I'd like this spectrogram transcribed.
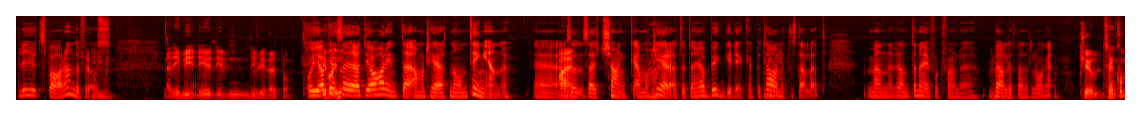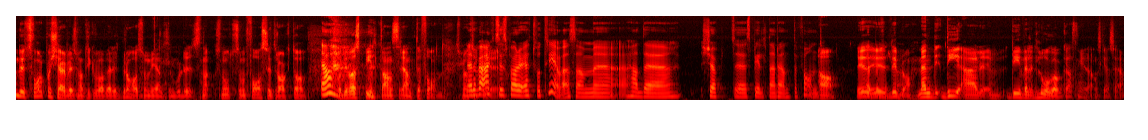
blir ju ett sparande för oss. Nej, det, blir, det, det, det blir väldigt bra. Och jag kan ju- säga att jag har inte amorterat någonting ännu. Eh, alltså så här chunk-amorterat, utan jag bygger det kapitalet Mm. istället. Men räntorna är ju fortfarande väldigt, väldigt låga. Kul. Sen kom det ett svar på Shareville som jag tycker var väldigt bra, som vi egentligen borde snott som facit rakt av. Ja. Och det var Spiltans räntefond. Som Ja, jag det var Aktiesparare 123 va, som eh, hade köpt eh, Spiltan räntefond. Ja, det, det, är bra. Men det, det, är, det är väldigt låg avkastning i den, ska jag säga.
